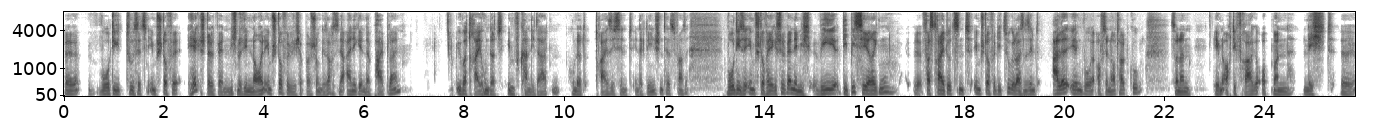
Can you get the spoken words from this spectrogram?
äh, wo die zusätzlichen Impfstoffe hergestellt werden. Nicht nur die neuen Impfstoffe, wie ich habe ja schon gesagt, es sind ja einige in der Pipeline. Über 300 Impfkandidaten, 130 sind in der klinischen Testphase, wo diese Impfstoffe hergestellt werden, nämlich wie die bisherigen fast drei Dutzend Impfstoffe, die zugelassen sind, alle irgendwo auf der Nordhalbkugel, sondern eben auch die Frage, ob man nicht äh,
